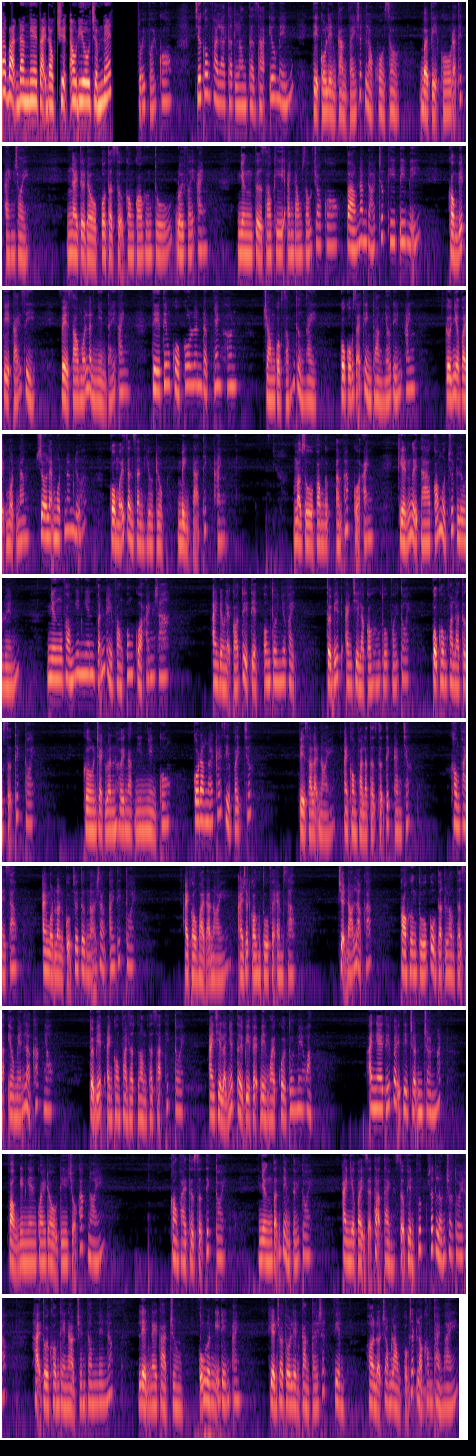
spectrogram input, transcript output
Các bạn đang nghe tại đọc chuyện audio.net Đối với cô, chứ không phải là thật lòng thật dạ yêu mến, thì cô liền cảm thấy rất là khổ sở, bởi vì cô đã thích anh rồi. Ngay từ đầu cô thật sự không có hứng thú đối với anh. Nhưng từ sau khi anh đóng dấu cho cô vào năm đó trước khi đi Mỹ, không biết vì cái gì, về sau mỗi lần nhìn thấy anh, thì tim của cô luôn đập nhanh hơn. Trong cuộc sống thường ngày, cô cũng sẽ thỉnh thoảng nhớ đến anh. Cứ như vậy một năm, rồi lại một năm nữa, cô mới dần dần hiểu được mình đã thích anh. Mặc dù phòng ngực ấm áp của anh khiến người ta có một chút lưu luyến, nhưng phòng nghiên nghiên vẫn để vòng ôm của anh ra. Anh đừng lại có tùy tiện ôm tôi như vậy. Tôi biết anh chỉ là có hứng thú với tôi, cũng không phải là thực sự thích tôi. Cơn Trạch Luân hơi ngạc nhiên nhìn cô. Cô đang nói cái gì vậy chứ? Vì sao lại nói anh không phải là thật sự thích em chứ? Không phải sao? Anh một lần cũng chưa từng nói rằng anh thích tôi. Anh không phải đã nói anh rất có hứng thú với em sao? Chuyện đó là khác. Có hứng thú cùng thật lòng thật dạ yêu mến là khác nhau. Tôi biết anh không phải thật lòng thật dạ thích tôi. Anh chỉ là nhất thời bị vẻ bề ngoài của tôi mê hoặc. Anh nghe thấy vậy thì trợn tròn mắt. Phòng nghiên nghiên quay đầu đi chỗ khác nói. Không phải thực sự thích tôi, nhưng vẫn tìm tới tôi. Anh như vậy sẽ tạo thành sự phiền phức rất lớn cho tôi đó. Hại tôi không thể nào chuyên tâm lên lớp. Liền ngay cả trường cũng luôn nghĩ đến anh. Khiến cho tôi liền cảm thấy rất phiền. Hơn ở trong lòng cũng rất là không thoải mái.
